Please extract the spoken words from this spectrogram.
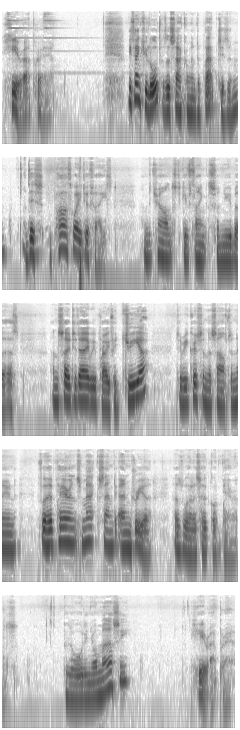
hear our prayer. We thank you, Lord, for the sacrament of baptism, this pathway to faith, and the chance to give thanks for new birth. And so today we pray for Gia to be christened this afternoon for her parents Max and Andrea, as well as her godparents. Lord, in your mercy, hear our prayer.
